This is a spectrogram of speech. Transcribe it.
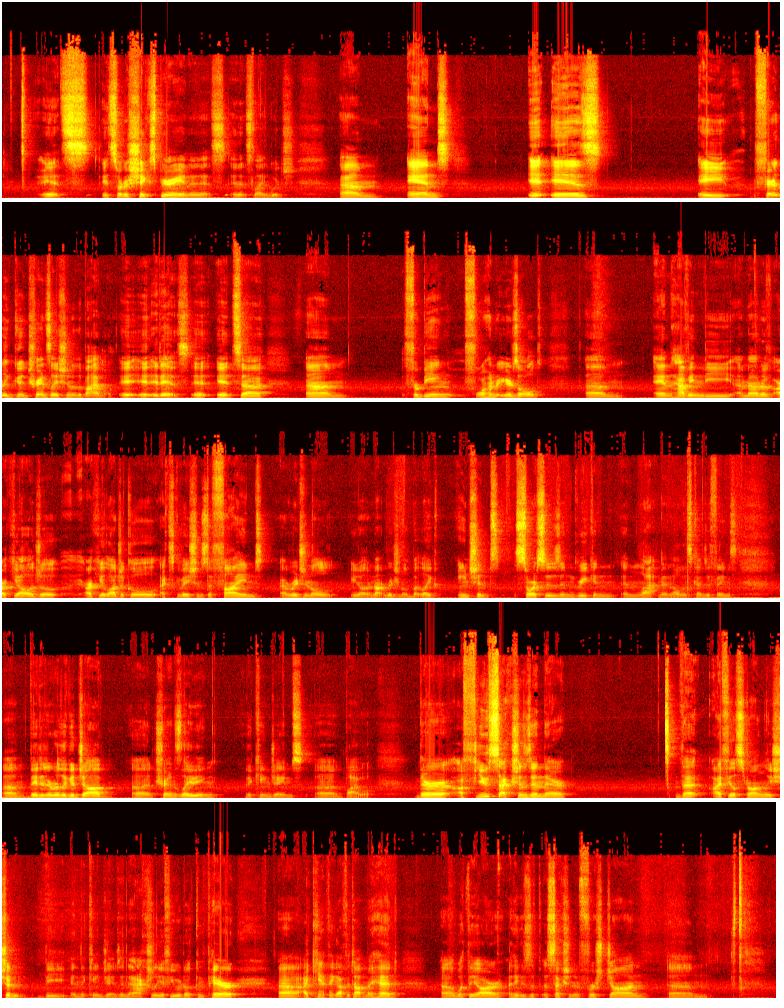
it's it's sort of Shakespearean in its in its language, um, and it is a fairly good translation of the Bible. It, it, it is. It, it's uh, um, for being 400 years old um, and having the amount of archaeological archaeological excavations to find original, you know, not original, but like ancient sources in Greek and, and Latin and all those kinds of things. Um, they did a really good job uh, translating the King James uh, Bible. There are a few sections in there that I feel strongly shouldn't be in the King James. And actually, if you were to compare, uh, I can't think off the top of my head uh, what they are. I think there's a, a section in First John. Um,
